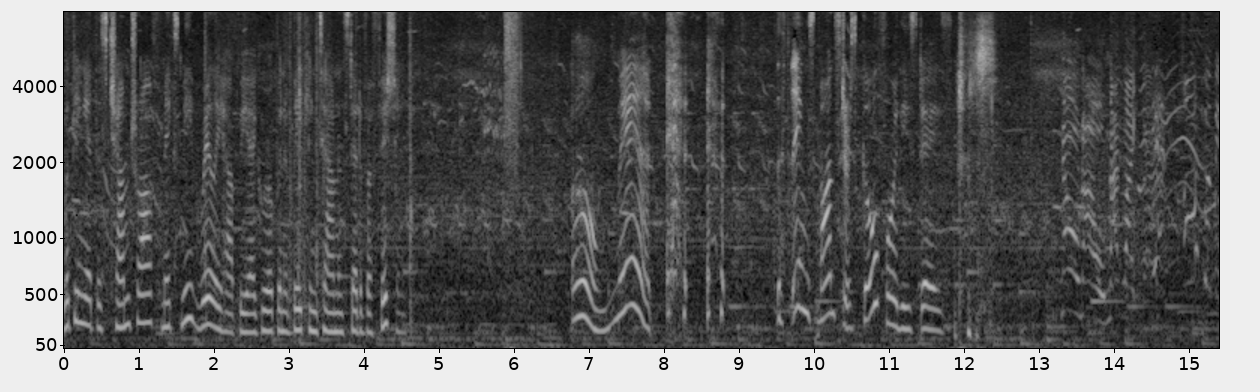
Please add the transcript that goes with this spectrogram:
Looking at this chum trough makes me really happy I grew up in a baking town instead of a fishing. Oh man! the things monsters go for these days. No, no, not like that. Get off of me!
